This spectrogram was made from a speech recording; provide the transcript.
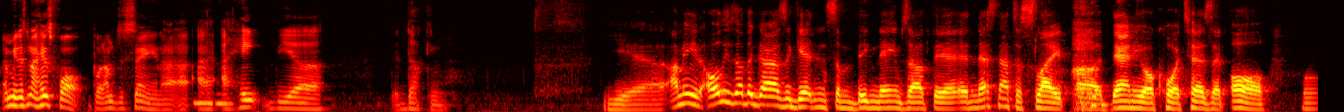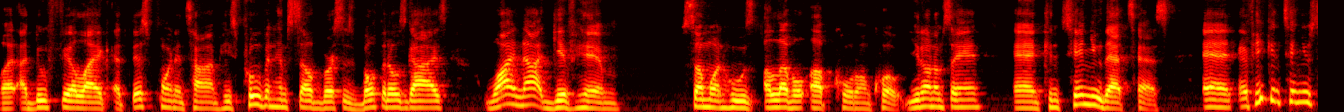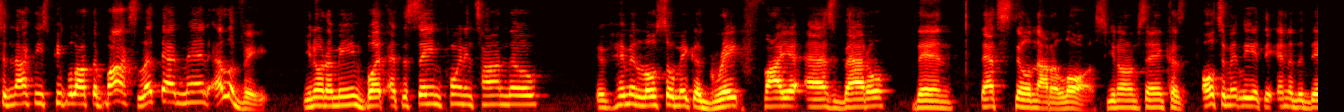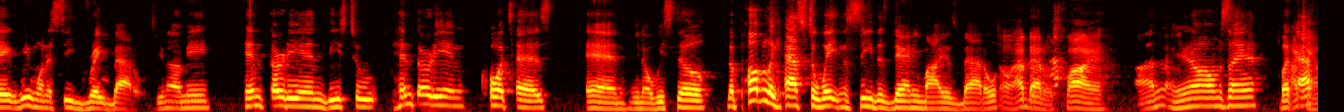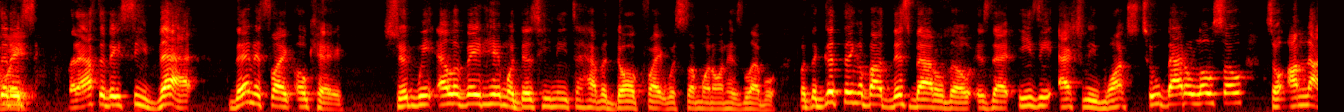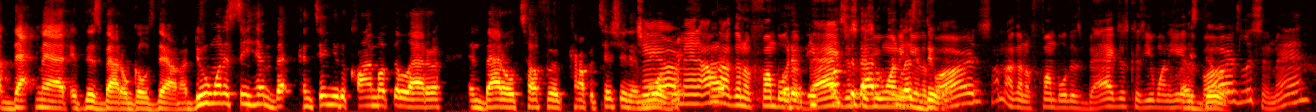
I mean, it's not his fault, but I'm just saying I I, I, I hate the uh the ducking. Yeah, I mean, all these other guys are getting some big names out there, and that's not to slight uh, or Cortez at all. But I do feel like at this point in time, he's proven himself versus both of those guys. Why not give him someone who's a level up, quote unquote? You know what I'm saying? And continue that test. And if he continues to knock these people out the box, let that man elevate. You know what I mean? But at the same point in time, though, if him and Loso make a great fire ass battle, then that's still not a loss. You know what I'm saying? Because ultimately, at the end of the day, we want to see great battles. You know what I mean? Him 30 in these two, him 30 in Cortez, and you know, we still the public has to wait and see this Danny Myers battle. Oh, that battle's fire. I you know what I'm saying? But I after they but after they see that, then it's like, okay, should we elevate him or does he need to have a dogfight with someone on his level? But the good thing about this battle though is that Easy actually wants to battle Loso, so I'm not that mad if this battle goes down. I do want to see him be- continue to climb up the ladder and battle tougher competition and JR, more. man, I'm not gonna fumble But the bag just because you want to hear the do it. bars. I'm not gonna fumble this bag just because you want to hear Let's the do it. bars. Listen, man.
